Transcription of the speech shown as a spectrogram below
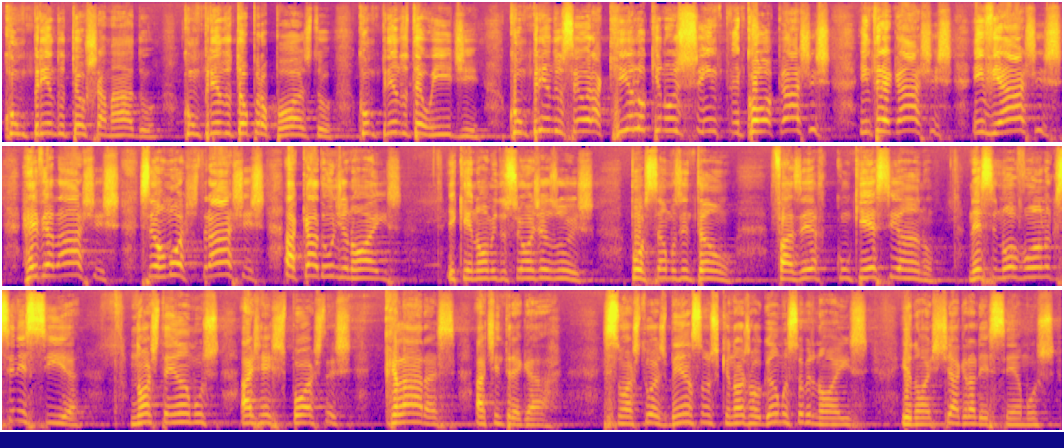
cumprindo o teu chamado, cumprindo o teu propósito, cumprindo o teu ide, cumprindo, Senhor, aquilo que nos colocastes, entregastes, enviastes, revelastes, Senhor, mostrastes a cada um de nós, e que em nome do Senhor Jesus possamos então fazer com que esse ano, nesse novo ano que se inicia, nós tenhamos as respostas claras a te entregar são as tuas bênçãos que nós rogamos sobre nós e nós te agradecemos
